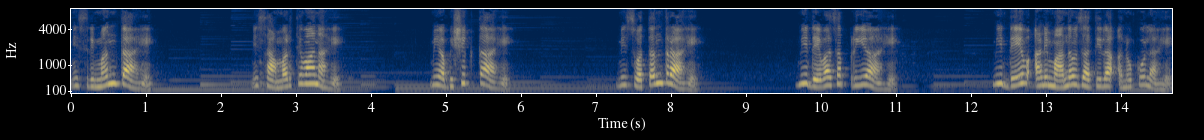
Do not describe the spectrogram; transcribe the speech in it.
मी श्रीमंत आहे. मी सामर्थ्यवान आहे. मी अभिषिक्त आहे. मी स्वतंत्र आहे. मी देवाचा प्रिय आहे. मी देव आणि मानव जातीला अनुकूल आहे.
